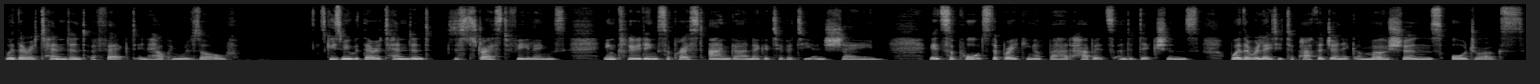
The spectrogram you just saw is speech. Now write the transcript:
with their attendant effect in helping resolve excuse me, with their attendant distressed feelings, including suppressed anger, negativity, and shame. It supports the breaking of bad habits and addictions, whether related to pathogenic emotions or drugs.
